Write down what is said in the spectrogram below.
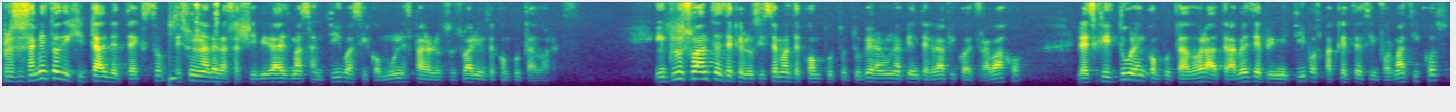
procesamiento digital de texto es una de las actividades más antiguas y comunes para los usuarios de computadoras. Incluso antes de que los sistemas de cómputo tuvieran un ambiente gráfico de trabajo, la escritura en computadora a través de primitivos paquetes informáticos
